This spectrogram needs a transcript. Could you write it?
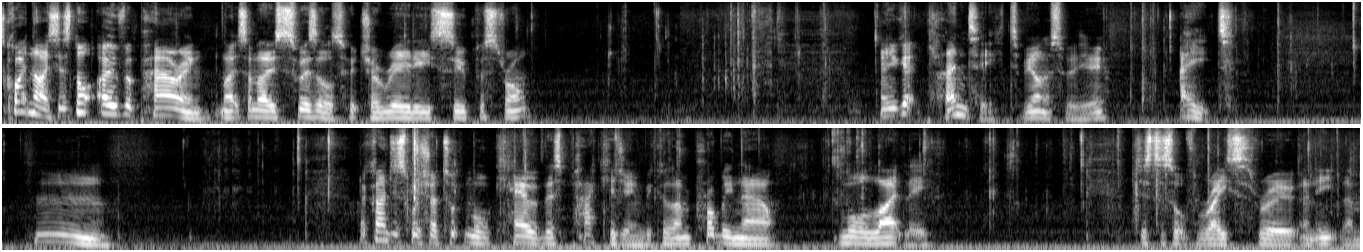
it's quite nice. It's not overpowering like some of those Swizzels, which are really super strong. And you get plenty, to be honest with you. Eight. Hmm. I kind of just wish I took more care of this packaging because I'm probably now more likely just to sort of race through and eat them.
